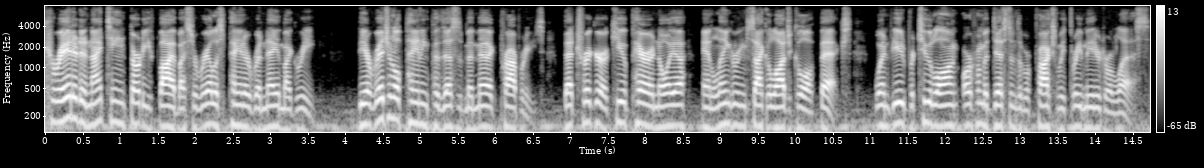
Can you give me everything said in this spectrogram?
Created in 1935 by surrealist painter Rene Magritte, the original painting possesses mimetic properties that trigger acute paranoia and lingering psychological effects when viewed for too long or from a distance of approximately 3 meters or less.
